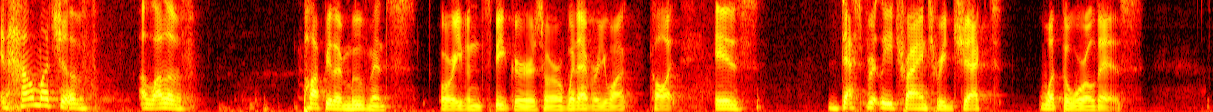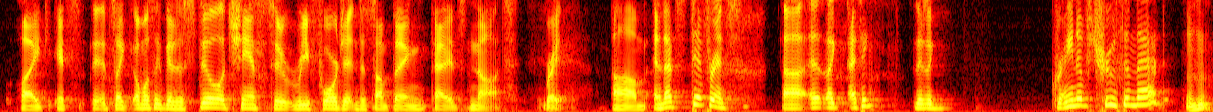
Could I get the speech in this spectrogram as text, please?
and how much of a lot of popular movements, or even speakers, or whatever you want to call it, is desperately trying to reject what the world is. Like it's it's like almost like there's still a chance to reforge it into something that it's not, Right. um, and that's different. Uh, like I think there's a grain of truth in that, Mhm.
